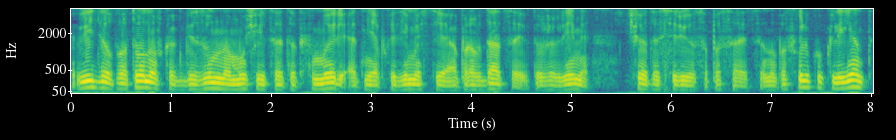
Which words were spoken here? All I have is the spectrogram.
Видел Платонов, как безумно мучается этот хмырь от необходимости оправдаться и в то же время чего-то всерьез опасается. Но поскольку клиент,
